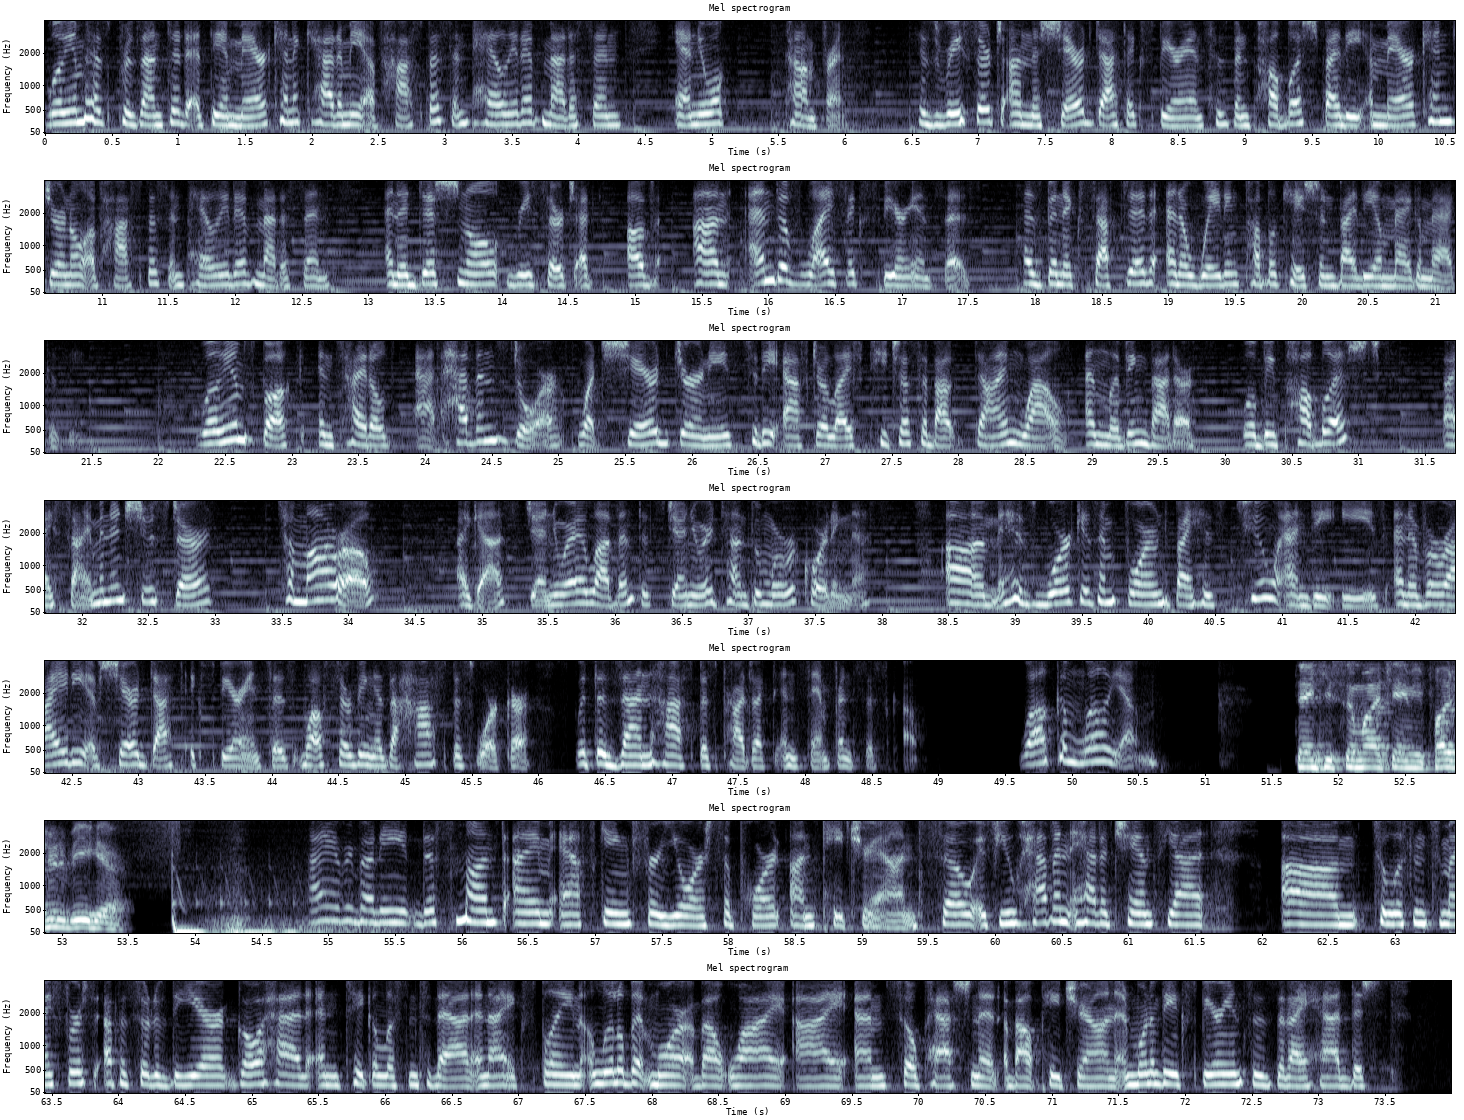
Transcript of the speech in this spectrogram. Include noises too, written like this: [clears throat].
William has presented at the American Academy of Hospice and Palliative Medicine annual conference. His research on the shared death experience has been published by the American Journal of Hospice and Palliative Medicine, and additional research at, of, on end of life experiences has been accepted and awaiting publication by the Omega magazine. Williams' book, entitled At Heaven's Door What Shared Journeys to the Afterlife Teach Us About Dying Well and Living Better, will be published by Simon & Schuster tomorrow, I guess, January 11th. It's January 10th when we're recording this. Um, his work is informed by his two NDEs and a variety of shared death experiences while serving as a hospice worker with the Zen Hospice Project in San Francisco. Welcome, William. Thank you so much, Amy. Pleasure to be here. Hi, everybody. This month I'm asking for your support on Patreon. So if you haven't had a chance yet um, to listen to my first episode of the year, go ahead and take a listen to that. And I explain a little bit more about why I am so passionate about Patreon. And one of the experiences that I had this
